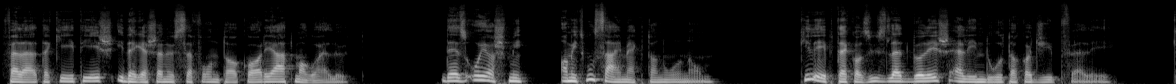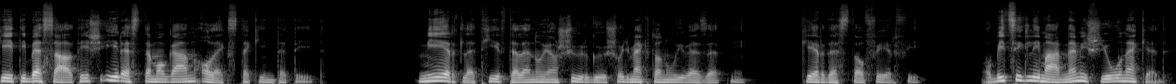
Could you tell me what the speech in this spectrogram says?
felelte Kéti, és idegesen összefonta a karját maga előtt. De ez olyasmi, amit muszáj megtanulnom. Kiléptek az üzletből, és elindultak a jeep felé. Kéti beszállt, és érezte magán Alex tekintetét. Miért lett hirtelen olyan sürgős, hogy megtanulj vezetni? kérdezte a férfi. A bicikli már nem is jó neked?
